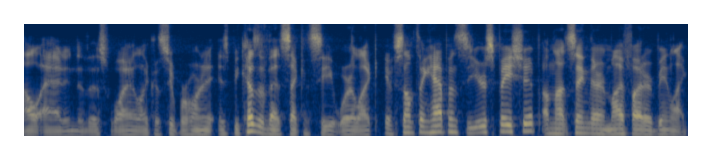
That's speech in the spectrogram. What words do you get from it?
I'll add into this why I like the Super Hornet is because of that second seat where like if something happens to your spaceship, I'm not sitting there in my fighter being like.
